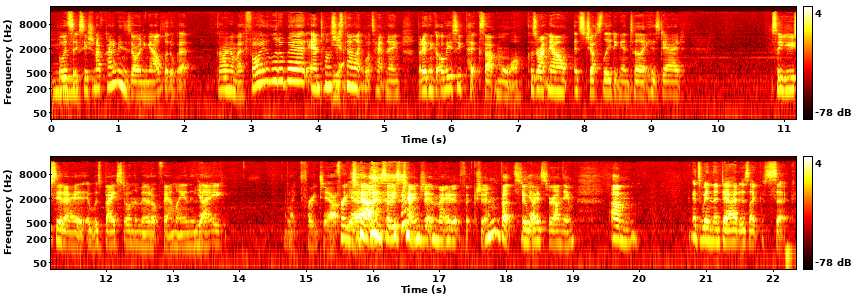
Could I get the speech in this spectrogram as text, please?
But Mm. with Succession, I've kind of been zoning out a little bit, going on my phone a little bit. Anton's just Yeah. kind of like, "What's happening?" But I think it obviously picks up more because right now it's just leading into like his dad. So you said uh, it was based on the Murdoch family, and then Yeah. they like freaked out. freaked yeah. out, and so he's changed it and made it fiction, but still based around them. Um, it's when the dad is like sick,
